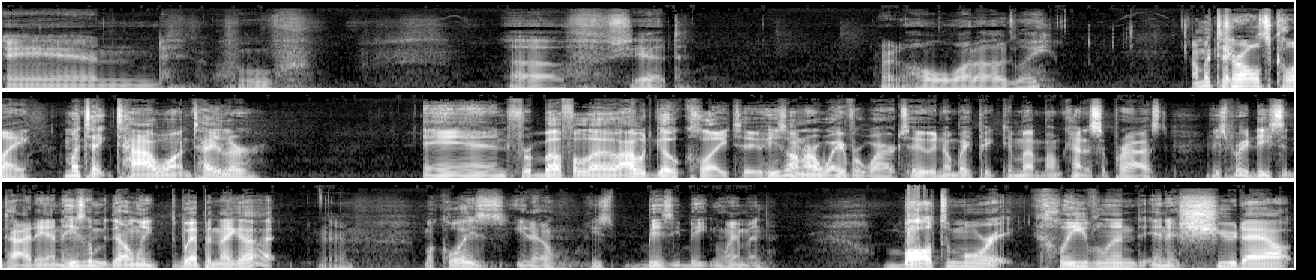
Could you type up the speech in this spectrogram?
and ooh, oh shit. There's a whole lot of ugly. I'm gonna take. Charles Clay. I'm gonna take Taywan Taylor. And for Buffalo, I would go Clay too. He's on our waiver wire too, and nobody picked him up. I'm kind of surprised. He's pretty decent tight end. He's gonna be the only weapon they got. Yeah. McCoy's, you know, he's busy beating women. Baltimore at Cleveland in a shootout,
